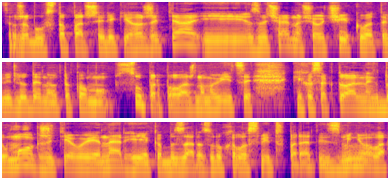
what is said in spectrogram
Це вже був 101 рік його життя. І звичайно, що очікувати від людини у такому суперповажному віці якихось актуальних думок, життєвої енергії, яка би зараз рухала світ вперед і змінювала,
